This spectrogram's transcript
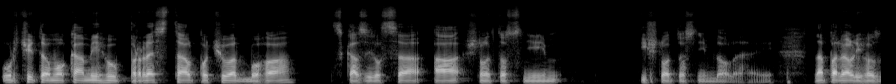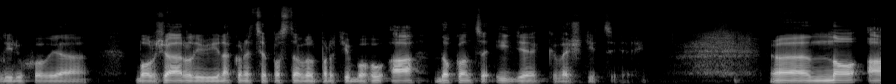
určitom okamihu prestal počúvat Boha, skazil se a šlo to s ním, išlo to s ním dole. Hej. Napadali ho zlí duchovia, bol žárlivý, nakonec se postavil proti Bohu a dokonce jde k veštici. E, no a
